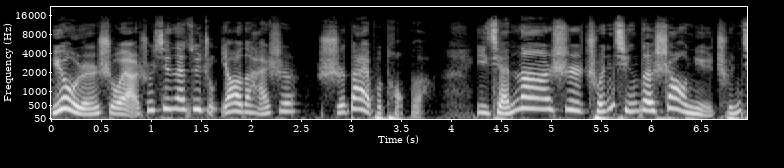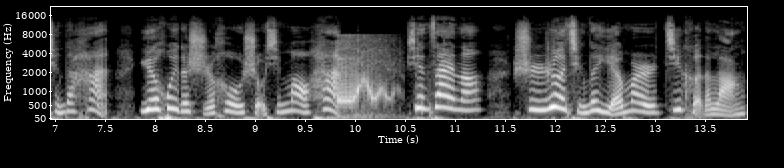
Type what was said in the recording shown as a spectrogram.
也有人说呀，说现在最主要的还是时代不同了。以前呢是纯情的少女，纯情的汉，约会的时候手心冒汗。现在呢是热情的爷们儿，饥渴的狼，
